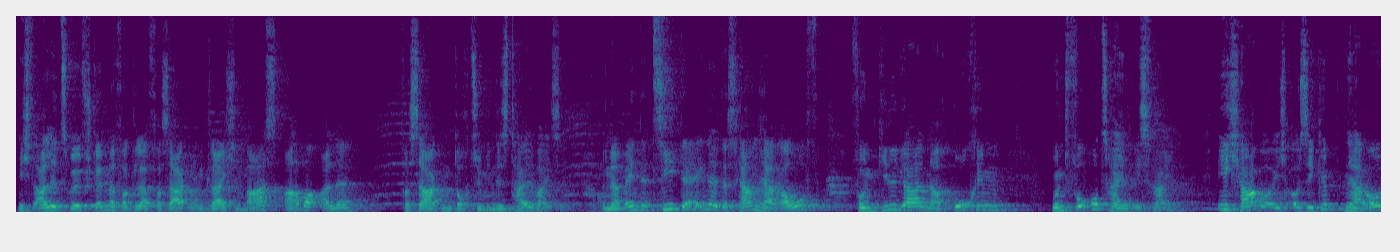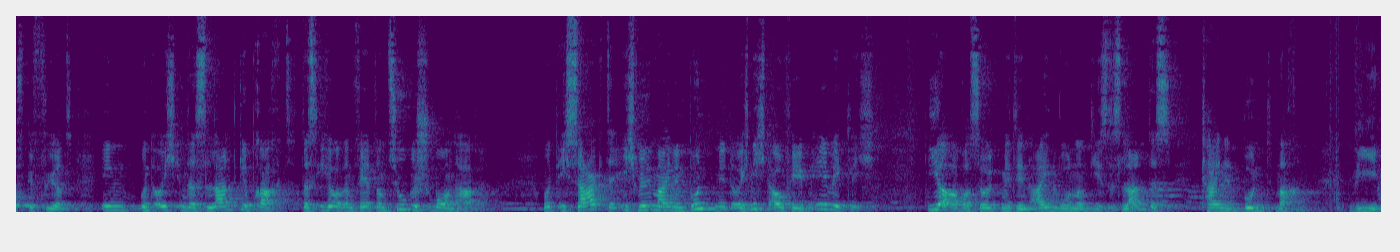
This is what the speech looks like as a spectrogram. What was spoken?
Nicht alle zwölf Stämme versagen im gleichen Maß, aber alle versagen doch zumindest teilweise. Und am Ende zieht der Engel des Herrn herauf von Gilgal nach Bochim und verurteilt Israel. Ich habe euch aus Ägypten heraufgeführt in, und euch in das Land gebracht, das ich euren Vätern zugeschworen habe. Und ich sagte, ich will meinen Bund mit euch nicht aufheben, ewiglich. Ihr aber sollt mit den Einwohnern dieses Landes keinen Bund machen, wie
